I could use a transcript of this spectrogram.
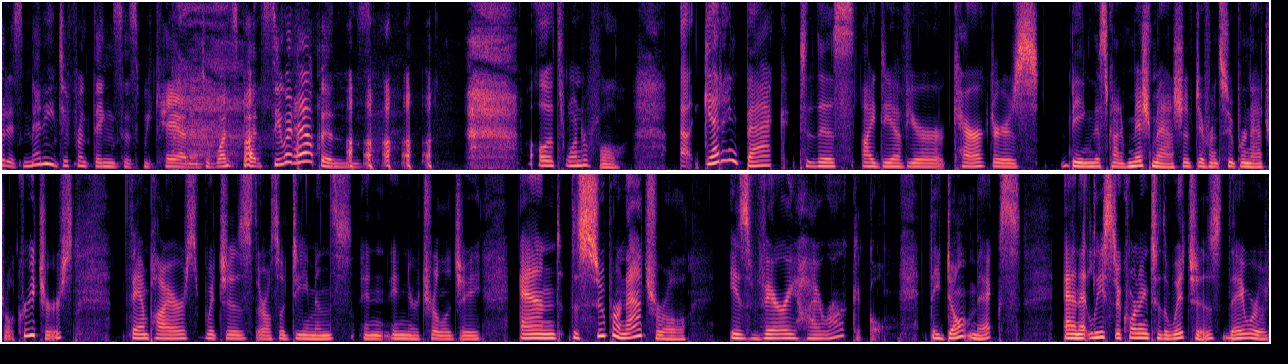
put as many different things as we can into one spot, see what happens. oh, that's wonderful. Uh, getting back to this idea of your characters being this kind of mishmash of different supernatural creatures vampires, witches, they're also demons in, in your trilogy, and the supernatural is very hierarchical. They don't mix, and at least according to the witches, they were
